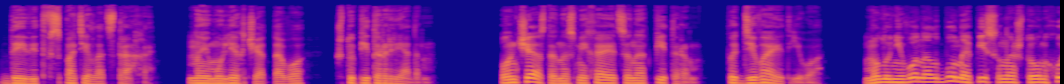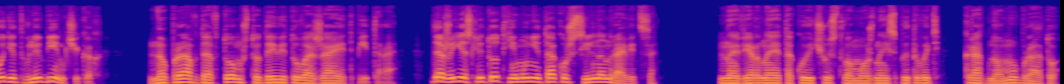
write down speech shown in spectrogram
Дэвид вспотел от страха, но ему легче от того, что Питер рядом. Он часто насмехается над Питером, поддевает его. Мол, у него на лбу написано, что он ходит в любимчиках, но правда в том, что Дэвид уважает Питера, даже если тот ему не так уж сильно нравится. Наверное, такое чувство можно испытывать к родному брату,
